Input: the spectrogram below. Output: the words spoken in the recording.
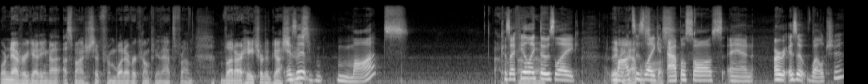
we're never getting a, a sponsorship from whatever company that's from. But our hatred of gushers, Is it Mott's? Because I don't feel like know. those like They Mott's is like applesauce. and or is it Welch's?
